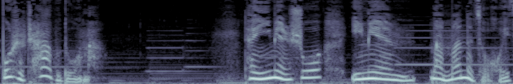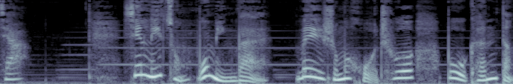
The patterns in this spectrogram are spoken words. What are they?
不是差不多吗？他一面说，一面慢慢的走回家，心里总不明白为什么火车不肯等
